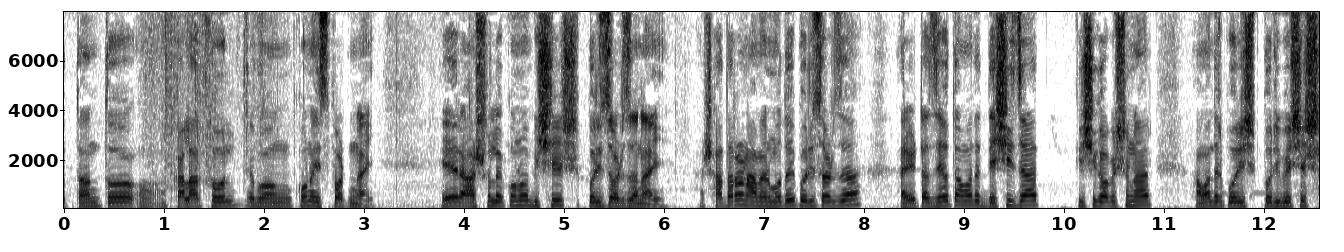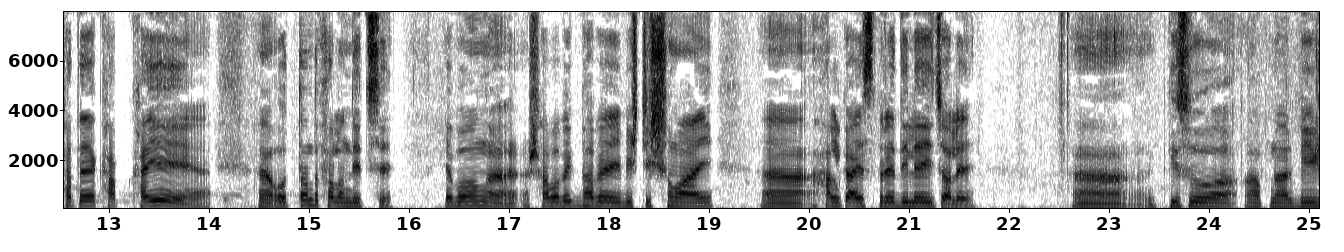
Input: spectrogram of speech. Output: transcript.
অত্যন্ত কালারফুল এবং কোনো স্পট নাই। এর আসলে কোনো বিশেষ পরিচর্যা নাই। সাধারণ আমের মতোই পরিচর্যা। আর এটা যেহেতু আমাদের দেশি জাত, কৃষি গবেষণার, আমাদের পরিবেশের সাথে খাপ খাইয়ে অত্যন্ত ফলন দিচ্ছে। এবং স্বাভাবিকভাবে এই বৃষ্টির সময় হালকা স্প্রে দিলেই চলে। কিছু আপনার বিষ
